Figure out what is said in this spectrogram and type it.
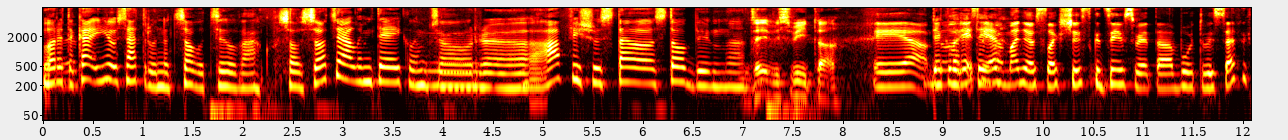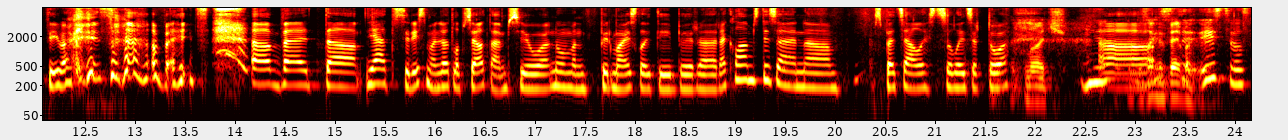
Loreta, kā jūs atrunāt savu cilvēku? Savu sociālim teikliem, mm. caur uh, afišu stobim? Dzīves vietā. Jā, deklarēta. Nu, man jau liekas, šis, ka dzīvesvietā būtu visefektīvākais veids. Uh, bet uh, jā, tas ir īstenībā ļoti labs jautājums, jo nu, man pirmā izglītība ir uh, reklāmas dizaina speciālists līdz ar to. Izcils.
